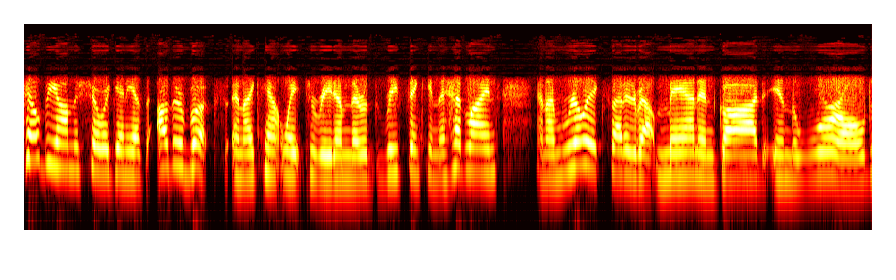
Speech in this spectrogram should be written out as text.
he'll be on the show again. He has other books, and I can't wait to read them. They're rethinking the headlines, and I'm really excited about man and God in the world.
